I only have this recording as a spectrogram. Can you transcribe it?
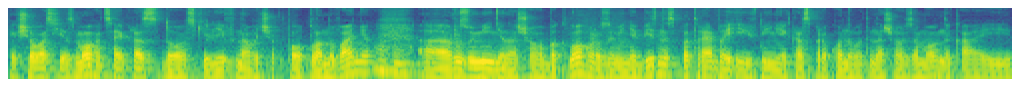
Якщо у вас є змога, це якраз до скілів навичок по плануванню, Угу. розуміння нашого беклогу, розуміння бізнес-потреби і вміння якраз переконувати нашого замовника і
